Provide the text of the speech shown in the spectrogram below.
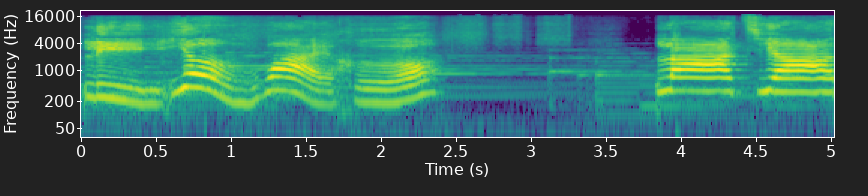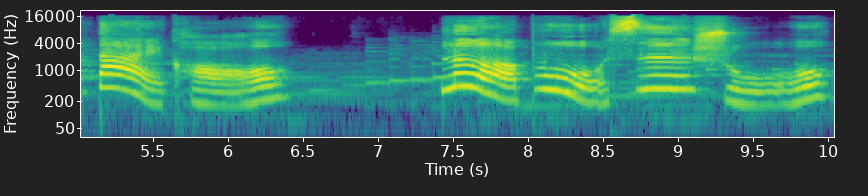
里应外合，拉家带口，乐不思蜀。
